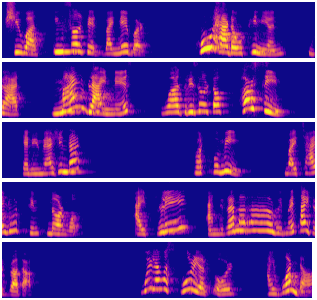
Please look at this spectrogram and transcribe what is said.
She was insulted by neighbors who had an opinion that my blindness was result of her sin. Can you imagine that? But for me, my childhood seems normal. I play and run around with my sighted brother. When I was four years old, I wonder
